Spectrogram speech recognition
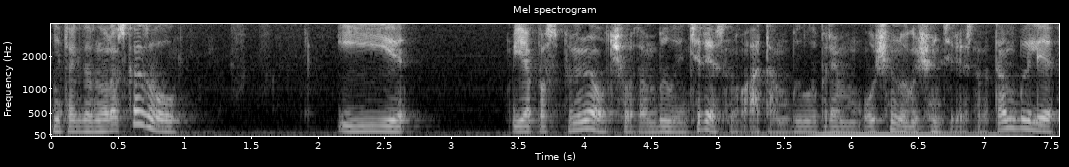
не так давно рассказывал, и я повспоминал, что там было интересного, а там было прям очень много чего интересного. Там были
